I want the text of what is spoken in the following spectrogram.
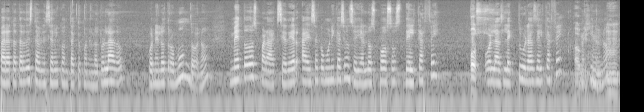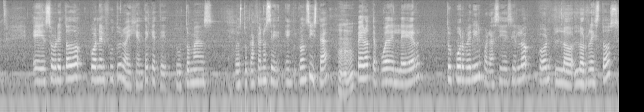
para tratar de establecer el contacto con el otro lado con el otro mundo, ¿no? Métodos para acceder a esa comunicación serían los pozos del café. Pozos. O las lecturas del café, Ah, imagino, ¿no? Eh, sobre todo con el futuro. Hay gente que te, tú tomas, pues tu café no sé en qué consista, pero te pueden leer tu porvenir, por así decirlo, con lo- los restos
